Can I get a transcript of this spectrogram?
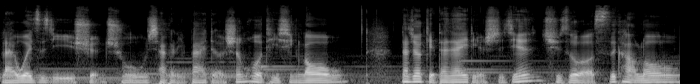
来为自己选出下个礼拜的生活提醒喽。那就给大家一点时间去做思考喽。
